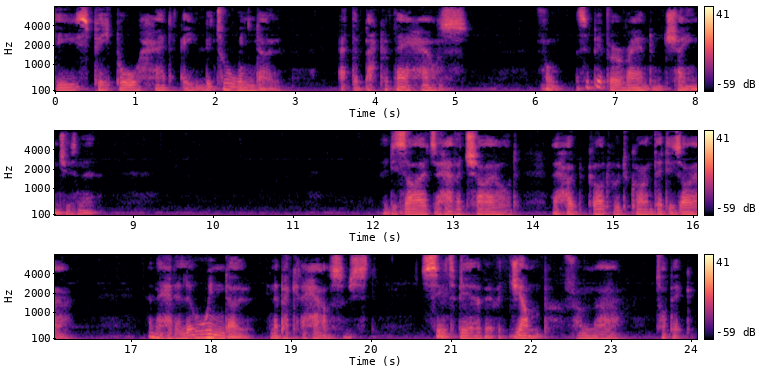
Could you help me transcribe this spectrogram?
These people had a little window at the back of their house. From, it's a bit of a random change, isn't it? They desired to have a child. They hoped God would grant their desire. And they had a little window in the back of the house, just seemed to be a bit of a jump from uh, topic.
